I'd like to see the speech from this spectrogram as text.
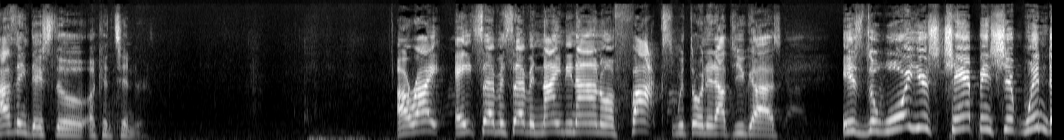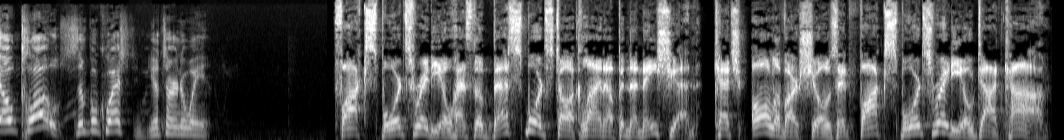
I think they're still a contender. All right, 877-99 on Fox. We're throwing it out to you guys. Is the Warriors championship window closed? Simple question. Your turn to weigh in. Fox Sports Radio has the best sports talk lineup in the nation. Catch all of our shows at foxsportsradio.com.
